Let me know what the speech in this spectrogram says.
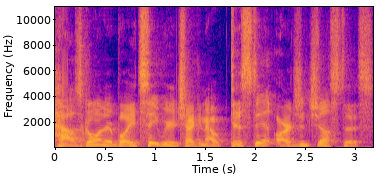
How's it going, everybody? Today we are checking out Distant Argent Justice.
